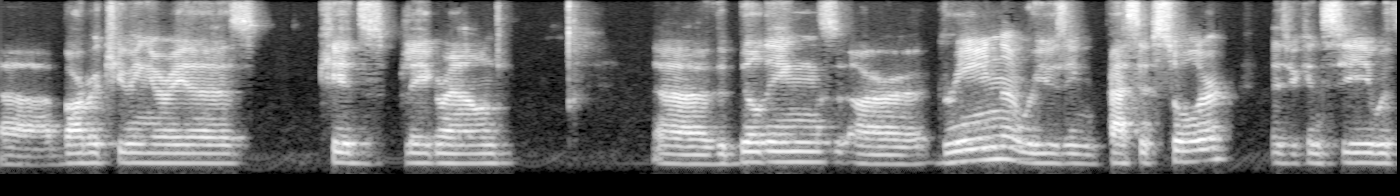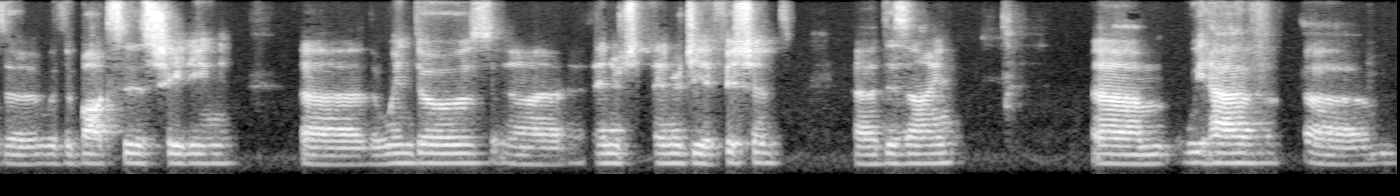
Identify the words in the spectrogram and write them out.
uh, barbecuing areas, kids playground. Uh, the buildings are green. We're using passive solar, as you can see with the with the boxes shading uh, the windows, energy, energy efficient design. Um, we have um,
